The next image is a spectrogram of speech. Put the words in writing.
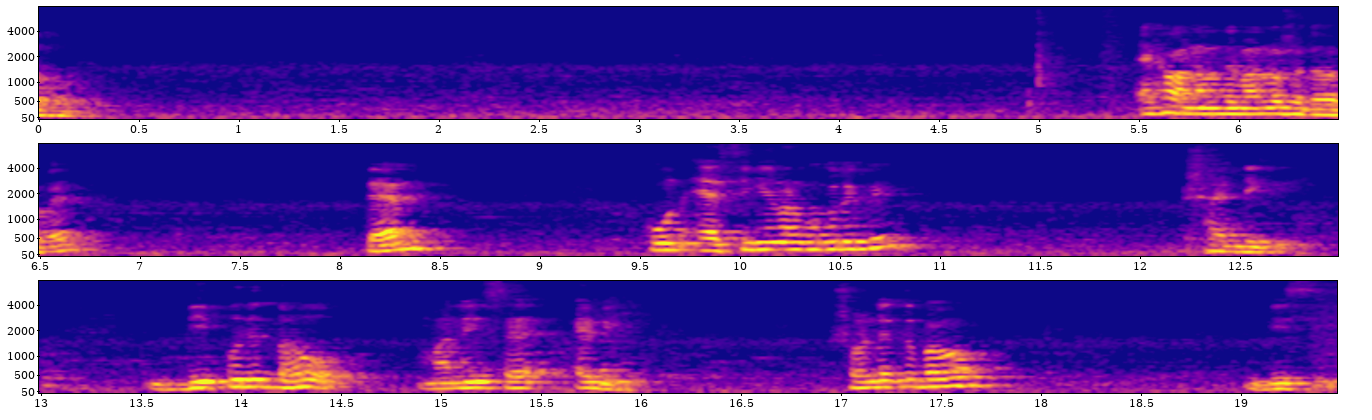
বাহু এখন আমাদের মান বসাতে হবে। টেন কোন এসি মান কত ডিগ্রি? ষাট ডিগ্রি। বিপরীত বাহু মানে হচ্ছে এবি সন্নিহিত বাহু বিসি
